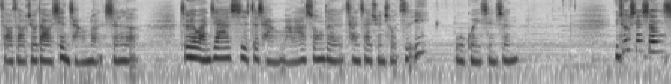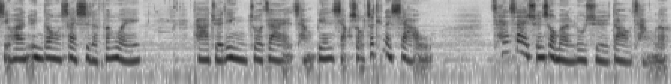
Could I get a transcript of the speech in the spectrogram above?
早早就到现场暖身了。这位玩家是这场马拉松的参赛选手之一——乌龟先生。宇宙先生喜欢运动赛事的氛围，他决定坐在场边享受这天的下午。参赛选手们陆续到场了，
